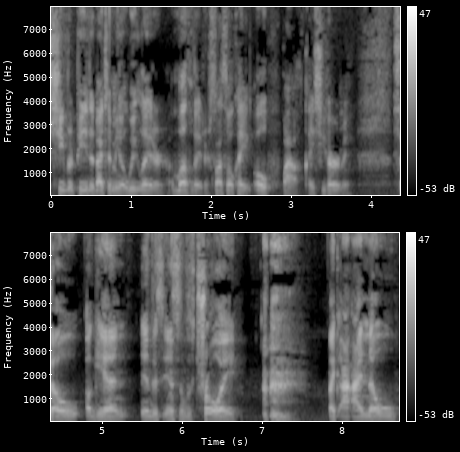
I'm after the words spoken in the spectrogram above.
she repeated it back to me a week later, a month later. So I said, okay, oh, wow, okay, she heard me. So again, in this instance with Troy, like I, I, know,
